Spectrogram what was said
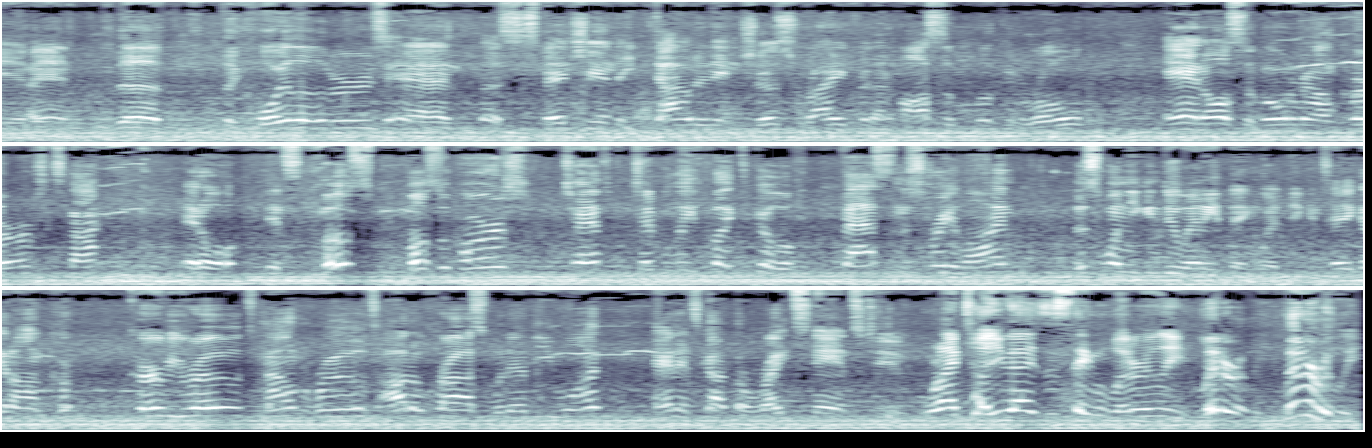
Yeah, man. The the coilovers and the suspension, they dialed it in just right for that awesome look and roll. And also going around curves, it's not, it'll, it's most muscle cars typically like to go fast in a straight line. This one you can do anything with. You can take it on cur- curvy roads, mountain roads, autocross, whatever you want. And it's got the right stance too. When I tell you guys this thing literally, literally, literally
